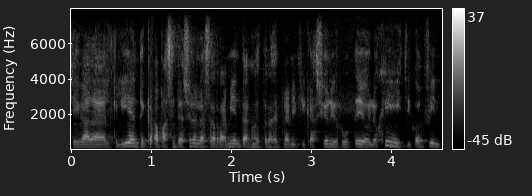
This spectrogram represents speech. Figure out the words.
llegada al cliente, capacitación en las herramientas nuestras de planificación y ruteo logístico, en fin,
